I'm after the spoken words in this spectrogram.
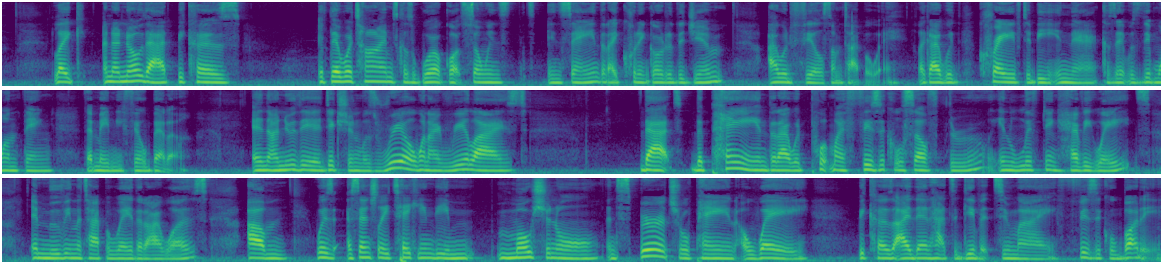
Like, and I know that because if there were times because work got so in, insane that I couldn't go to the gym, I would feel some type of way. Like I would crave to be in there because it was the one thing that made me feel better. And I knew the addiction was real when I realized that the pain that I would put my physical self through in lifting heavy weights and moving the type of way that I was um, was essentially taking the emotional and spiritual pain away because I then had to give it to my physical body.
